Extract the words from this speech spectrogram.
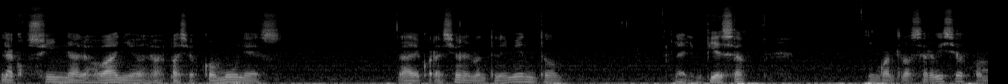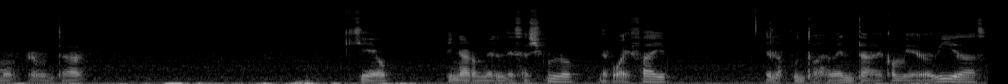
la cocina, los baños, los espacios comunes, la decoración, el mantenimiento, la limpieza. En cuanto a los servicios, podemos preguntar qué opinaron del desayuno, del wifi, de los puntos de venta de comida y bebidas,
